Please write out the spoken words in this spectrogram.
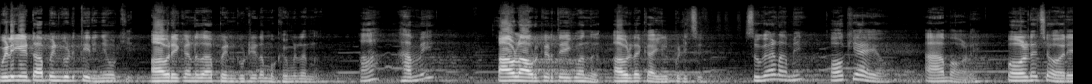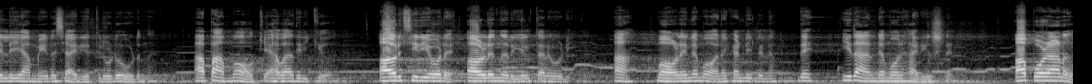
വിളി കേട്ട് ആ പെൺകുട്ടി തിരിഞ്ഞു നോക്കി. അവരെ കണ്ടത് ആ പെൺകുട്ടിയുടെ മുഖം വിടന്നു ആ അമ്മേ. അവൾ അവർക്കടുത്തേക്ക് വന്ന് അവരുടെ കയ്യിൽ പിടിച്ച് സുഖാണ് അമ്മേ ഓക്കെ ആയോ? ആ മോളെ. മോളുടെ ചോരയിലെ ഈ അമ്മയുടെ ശരീരത്തിലൂടെ ഓടുന്നു. അപ്പൊ അമ്മ ഓക്കെ ആവാതിരിക്കോ? അവർ ചിരിയോടെ അവളുടെ നെറിയിൽ തലോടി. ആ മോളെന്റെ മോനെ കണ്ടില്ലല്ലോ. ദേ ഇതാണ് എന്റെ മോൻ ഹരികൃഷ്ണൻ. അപ്പോഴാണ്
